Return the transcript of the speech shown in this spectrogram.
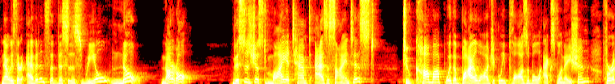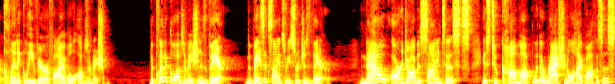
Now, is there evidence that this is real? No, not at all. This is just my attempt as a scientist to come up with a biologically plausible explanation for a clinically verifiable observation. The clinical observation is there. The basic science research is there. Now, our job as scientists is to come up with a rational hypothesis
